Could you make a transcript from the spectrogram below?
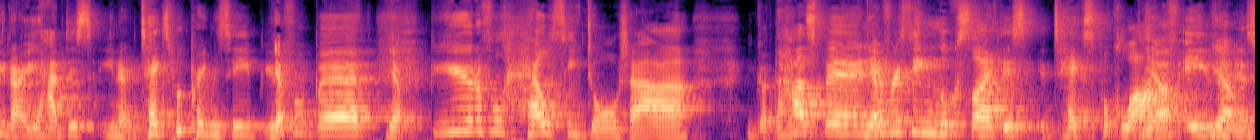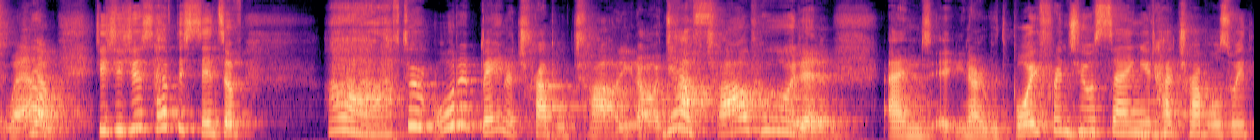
you know, you had this, you know, textbook pregnancy, beautiful birth, Yep. beautiful, healthy daughter. You've got the husband. Yep. Everything looks like this textbook life, Yep. even Yep. as well. Did you just have this sense of, ah, after what had been a troubled child, you know, a tough childhood, and and uh, you know, with boyfriends you were saying you'd had troubles with.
